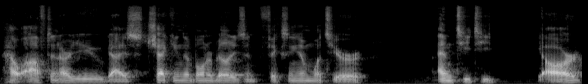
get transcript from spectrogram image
How often are you guys checking the vulnerabilities and fixing them? What's your MTTR?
